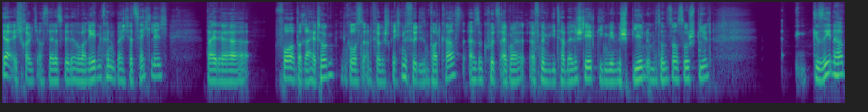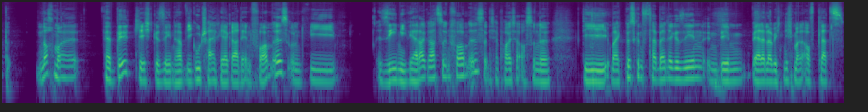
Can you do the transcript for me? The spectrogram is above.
ja, ich freue mich auch sehr, dass wir darüber reden können, weil ich tatsächlich bei der Vorbereitung, in großen Anführungsstrichen, für diesen Podcast, also kurz einmal öffnen, wie die Tabelle steht, gegen wen wir spielen und sonst noch so spielt, gesehen habe, nochmal verbildlicht gesehen habe, wie gut Schalke ja gerade in Form ist und wie semi Werder gerade so in Form ist. Und ich habe heute auch so eine, die Mike Biskins Tabelle gesehen, in dem Werder, glaube ich, nicht mal auf Platz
